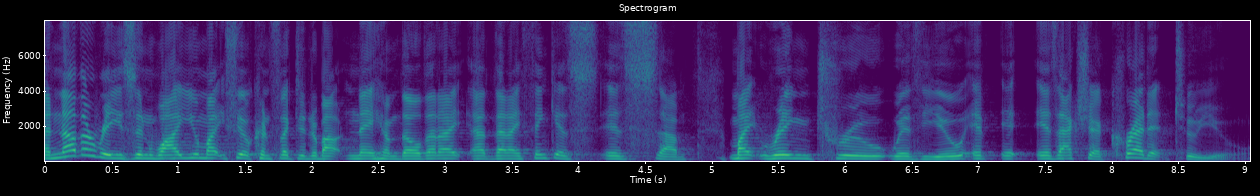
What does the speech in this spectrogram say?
Another reason why you might feel conflicted about Nahum, though, that I, uh, that I think is, is, uh, might ring true with you, it, it is actually a credit to you.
